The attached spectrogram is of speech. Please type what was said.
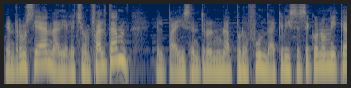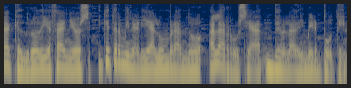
En Rusia nadie le echó en falta. El país entró en una profunda crisis económica que duró 10 años y que terminaría alumbrando a la Rusia de Vladimir Putin.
